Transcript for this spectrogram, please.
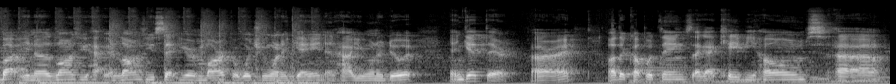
But you know, as long as you have, as long as you set your mark of what you want to gain and how you want to do it, and get there. All right. Other couple of things, I got KB Homes. Uh,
